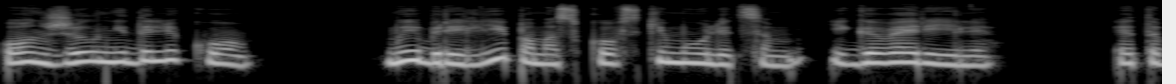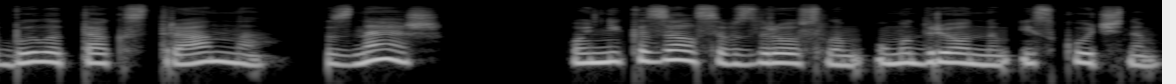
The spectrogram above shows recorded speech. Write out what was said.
Он жил недалеко. Мы брели по московским улицам и говорили. Это было так странно. Знаешь, он не казался взрослым, умудренным и скучным.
